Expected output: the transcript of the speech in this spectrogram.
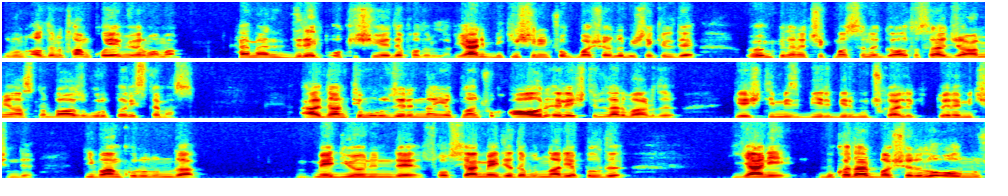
bunun adını tam koyamıyorum ama hemen direkt o kişiye hedef alırlar. Yani bir kişinin çok başarılı bir şekilde ön plana çıkmasını Galatasaray camiasında bazı gruplar istemez. Erden Timur üzerinden yapılan çok ağır eleştiriler vardı geçtiğimiz bir, bir buçuk aylık dönem içinde. Divan kurulunda, medya önünde, sosyal medyada bunlar yapıldı. Yani bu kadar başarılı olmuş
